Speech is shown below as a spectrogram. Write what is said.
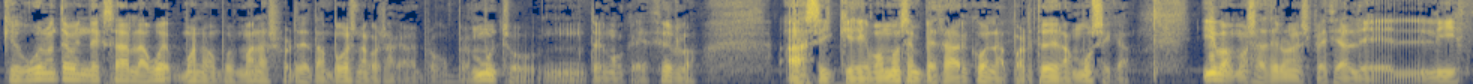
que Google no te va a indexar la web. Bueno, pues mala suerte, tampoco es una cosa que me preocupe mucho, tengo que decirlo. Así que vamos a empezar con la parte de la música. Y vamos a hacer un especial de Leaf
